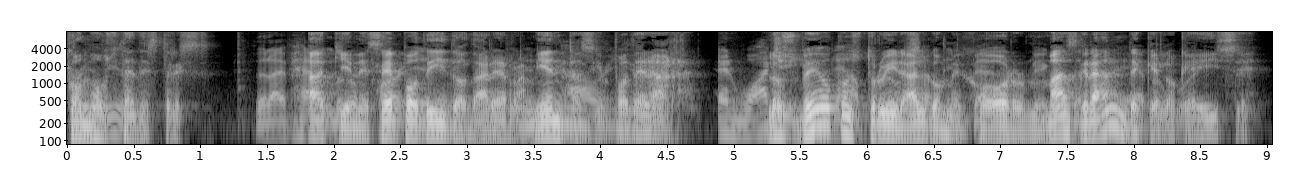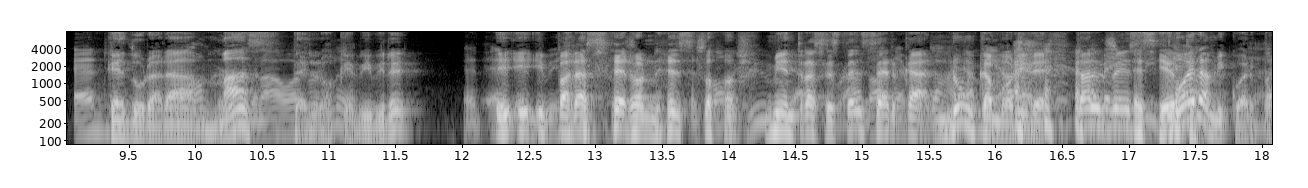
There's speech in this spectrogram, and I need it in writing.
como ustedes tres, a quienes he podido dar herramientas y empoderar. Los veo construir algo mejor, más grande que lo que hice, que durará más de lo que viviré. Y, para ser honesto, mientras estén cerca, nunca moriré. Tal vez muera mi cuerpo,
